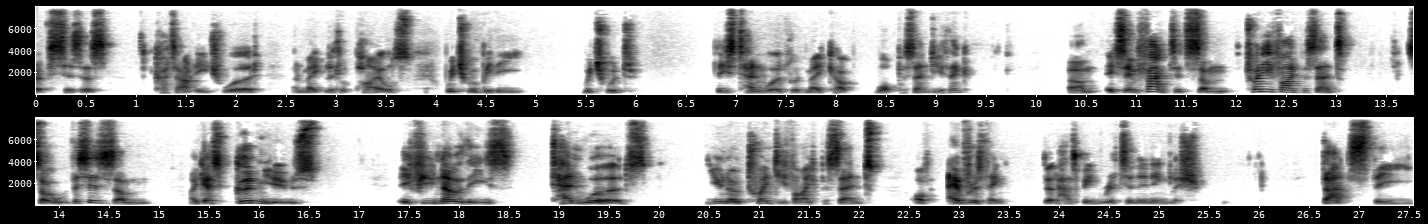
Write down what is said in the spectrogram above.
of scissors, cut out each word and make little piles, which would be the, which would, these 10 words would make up what percent do you think? Um, it's in fact, it's um, 25%. So this is, um, I guess, good news. If you know these 10 words, you know 25% of everything that has been written in English. That's the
